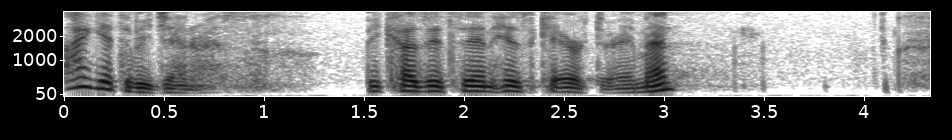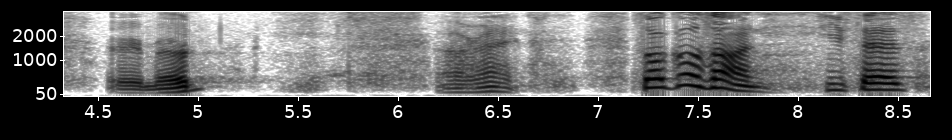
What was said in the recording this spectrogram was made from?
I get to be generous because it's in his character. Amen? Amen. All right. So it goes on. He says,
